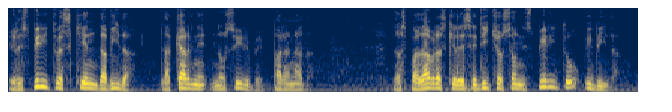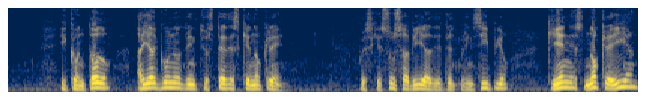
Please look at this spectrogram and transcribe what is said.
el Espíritu es quien da vida, la carne no sirve para nada. Las palabras que les he dicho son espíritu y vida. Y con todo, hay algunos de entre ustedes que no creen, pues Jesús sabía desde el principio quiénes no creían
